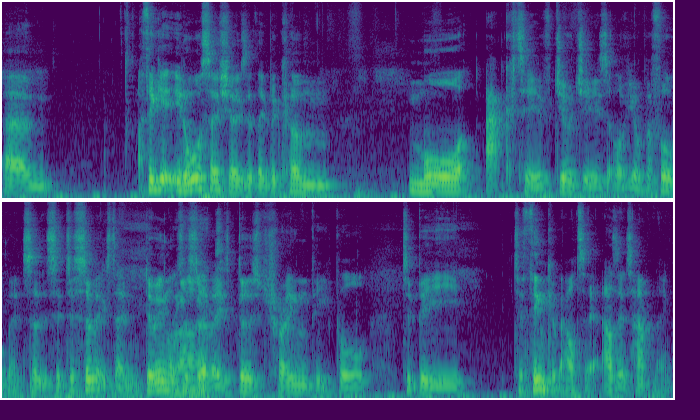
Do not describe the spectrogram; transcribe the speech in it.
Um, I think it, it also shows that they become more active judges of your performance. So, so to some extent, doing lots of surveys does train people to be to think about it as it's happening.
